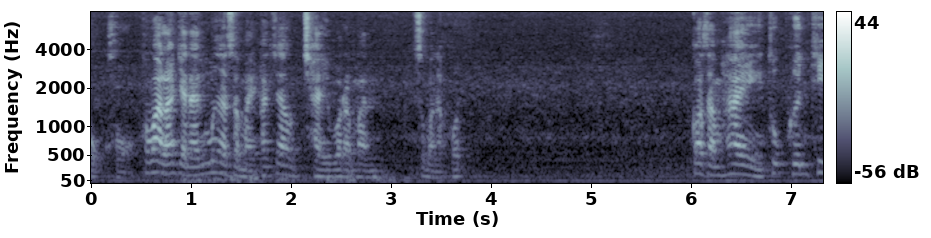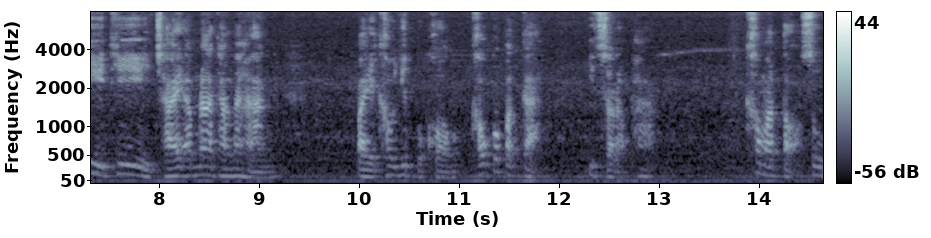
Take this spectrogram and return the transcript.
ปกครอง เพราะว่าหลังจากนั้นเมื่อสมัยพระเจ้าชัยวรมันสวรรคต ก็ทำให้ทุกพื้นที่ที่ใช้อำนาจทางทหาร ไปเข้ายึดปกครองเขาก็ประกาศอิสรภาพ เข้ามาต่อสู้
